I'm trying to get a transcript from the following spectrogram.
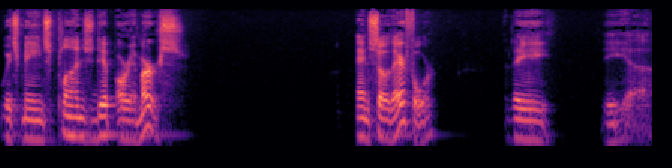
which means plunge, dip, or immerse. And so, therefore, the the uh,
